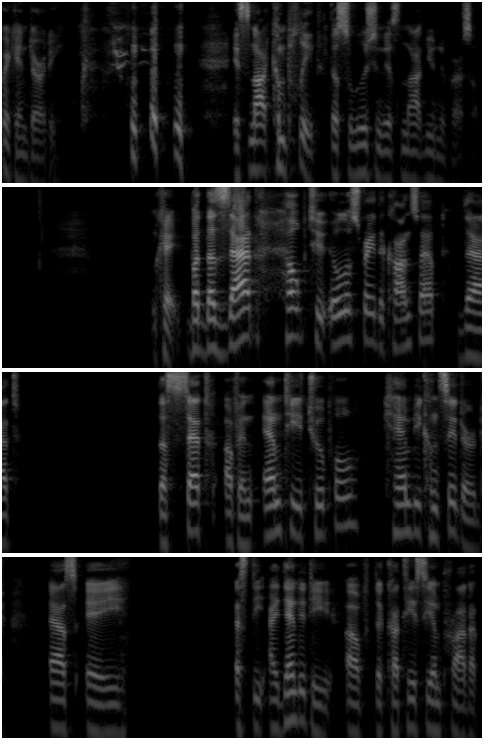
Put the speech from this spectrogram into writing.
quick and dirty. it's not complete. The solution is not universal. Okay, but does that help to illustrate the concept that the set of an empty tuple can be considered as a as the identity of the Cartesian product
